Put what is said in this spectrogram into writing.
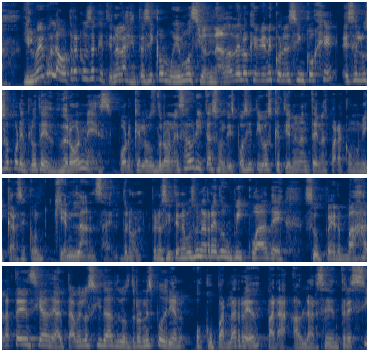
y luego la otra cosa que tiene la gente así como muy emocionada de lo que viene con el 5G es el uso, por ejemplo, de drones, porque los drones ahorita son dispositivos que tienen antenas para comunicarse con quien lanza el dron. Pero si tenemos una red ubicua de súper baja latencia, de alta velocidad, los drones podrían ocupar la red para hablarse entre sí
